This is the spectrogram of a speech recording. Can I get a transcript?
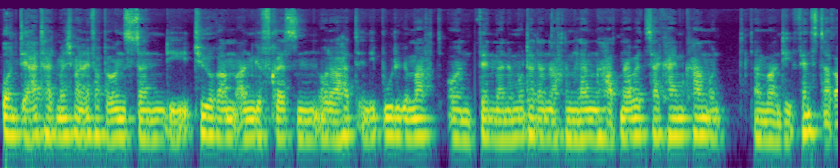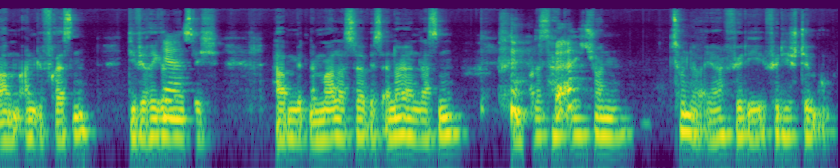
Und der hat halt manchmal einfach bei uns dann die Türrahmen angefressen oder hat in die Bude gemacht. Und wenn meine Mutter dann nach einem langen, harten Arbeitstag heimkam und dann waren die Fensterrahmen angefressen, die wir regelmäßig ja. haben mit einem Malerservice erneuern lassen, dann war das halt echt schon Zünder, ja, für die, für die Stimmung.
